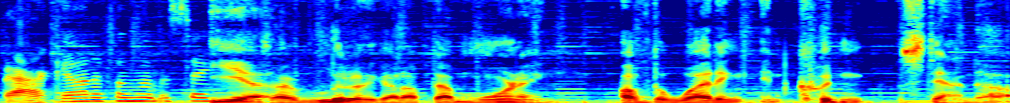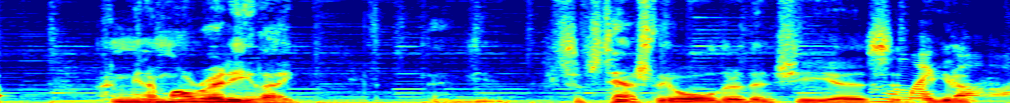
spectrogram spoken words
back out, if I'm not mistaken. Yeah, I literally got up that morning of the wedding and couldn't stand up. I mean, I'm already like substantially older than she is. Oh my you God.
